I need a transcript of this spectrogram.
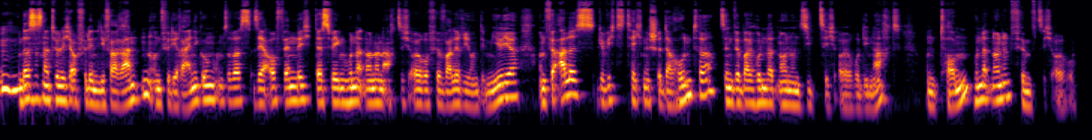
Mhm. Und das ist natürlich auch für den Lieferanten und für die Reinigung und sowas sehr aufwendig. Deswegen 189 Euro für Valerie und Emilia. Und für alles Gewichtstechnische darunter sind wir bei 179 Euro die Nacht und Tom 159 Euro.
